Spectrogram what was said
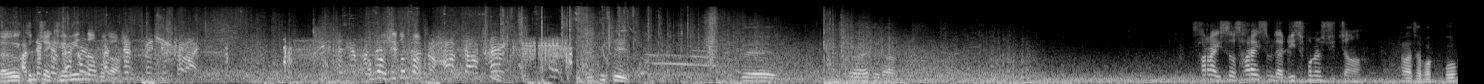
야, 여기 근처에 개미 있나 보다. has just been neutralized. Keep in your 한 방, position. 한 방. There's a hostile tank. 이렇게 네 해야 되나 살아 있어, 살아 있으면 내가 리스폰 할 수 있잖아. 하나 잡았고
